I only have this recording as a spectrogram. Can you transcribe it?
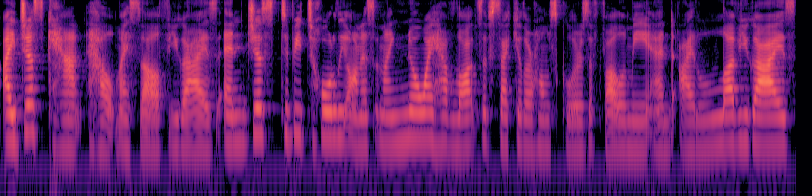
I just can't help myself, you guys. And just to be totally honest, and I know I have lots of secular homeschoolers that follow me, and I love you guys.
